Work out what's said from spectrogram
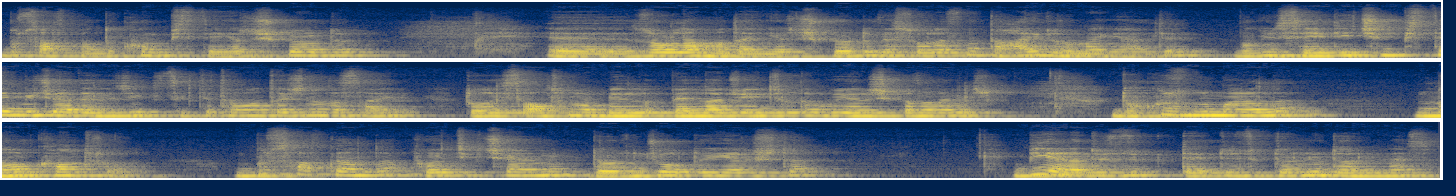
Bu safkanda kum pistte yarış gördü. Ee, zorlanmadan yarış gördü ve sonrasında daha iyi duruma geldi. Bugün sevdiği için pistte mücadele edecek. Siklet avantajına da sahip. Dolayısıyla 6 numaralı Bell- Bellagio Angel da bu yarışı kazanabilir. 9 numaralı No Control. Bu safkanda Politik Chairman 4. olduğu yarışta bir ara düzlükte, düzlük dönülür dönülmez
